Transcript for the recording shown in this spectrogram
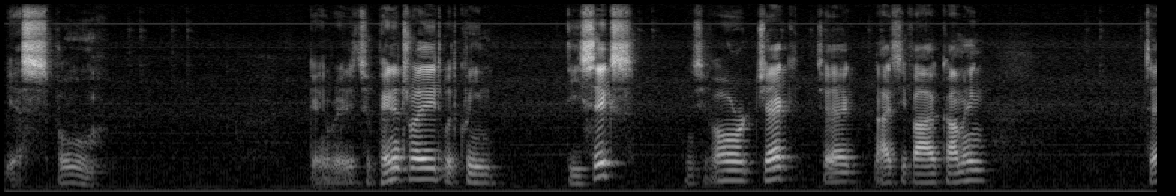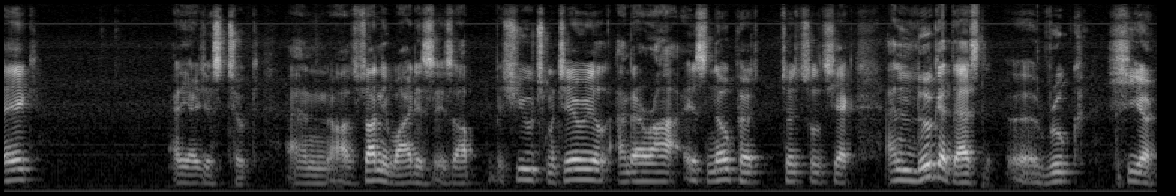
Yes, boom. Getting ready to penetrate with queen d6. Queen c4, check, check, knight c5 coming. Take. And I just took. And uh, suddenly white is, is up huge material and there are, is no potential check. And look at that uh, rook here.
